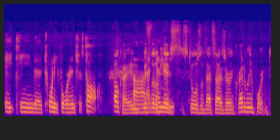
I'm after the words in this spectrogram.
18 to 24 inches tall. Okay. And with uh, little and kids, then, stools of that size are incredibly important.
